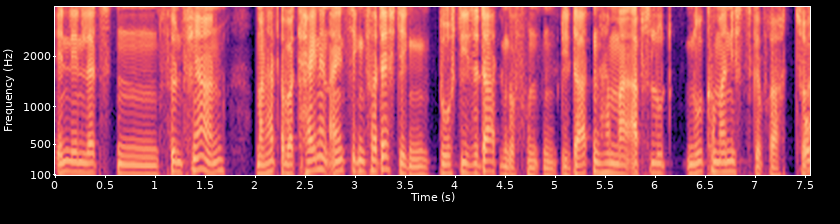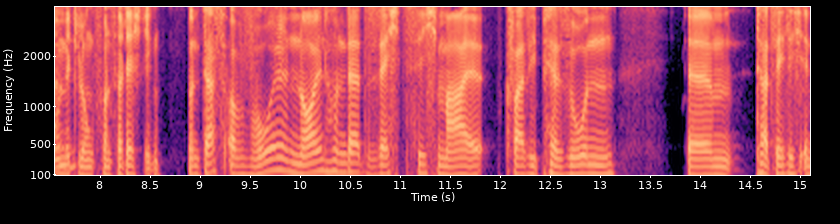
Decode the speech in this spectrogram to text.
in den letzten fünf Jahren, man hat aber keinen einzigen Verdächtigen durch diese Daten gefunden. Die Daten haben mal absolut 0, nichts gebracht zur Und? Ermittlung von Verdächtigen. Und das, obwohl 960 Mal quasi Personen ähm, tatsächlich äh,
